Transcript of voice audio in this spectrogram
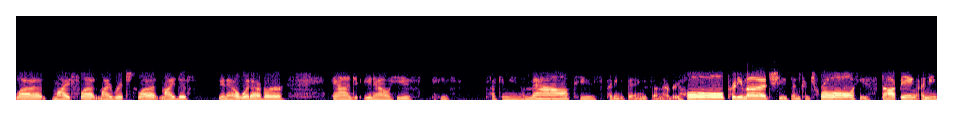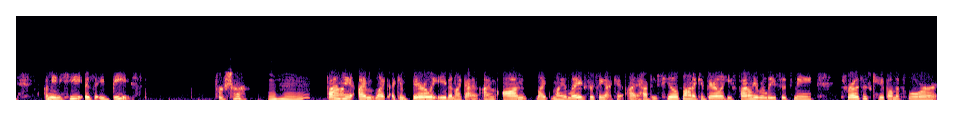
slut, my slut, my rich slut, my this, you know, whatever. And, you know, he's, he's fucking me in the mouth. He's putting things in every hole, pretty much. He's in control. He's stopping. I mean, I mean, he is a beast, for sure. Mm-hmm. Finally, I'm like, I can barely even like I, I'm on like my legs are thing. I can I have these heels on. I can barely. He finally releases me, throws his cape on the floor,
